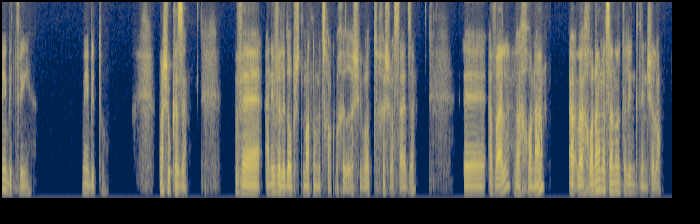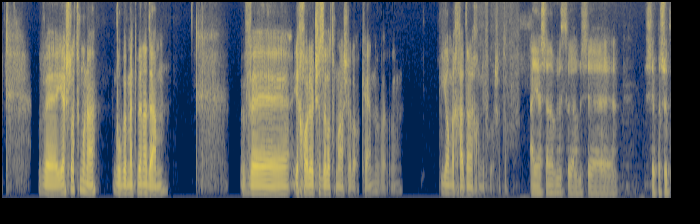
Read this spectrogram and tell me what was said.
maybe three, maybe two, משהו כזה. ואני ולידור פשוט מתנו מצחוק בחדר ישיבות אחרי שהוא עשה את זה. אה, אבל לאחרונה, אה, לאחרונה מצאנו את הלינקדאין שלו, ויש לו תמונה, והוא באמת בן אדם, ויכול להיות שזו לא תמונה שלו, כן? אבל יום אחד אנחנו נפגוש אותו. היה שלב מסוים ש... שפשוט,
